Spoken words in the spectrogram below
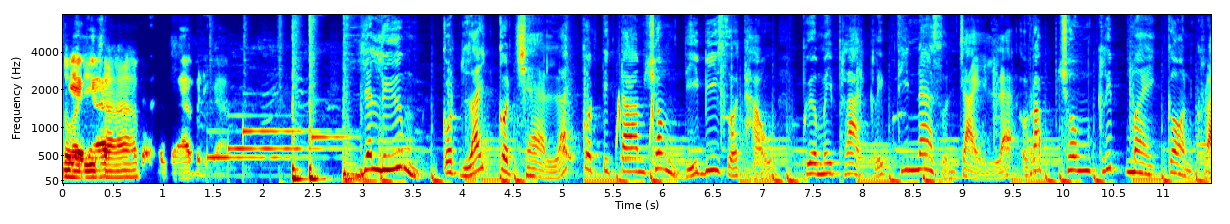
สวัสดีครับครับสวัสดีครับ อย่าลืม กดไลค์กดแชร์และกดติดตามช่องดีบีสัวเถาเพื่อไม่พลาดคลิปที่น่าสนใจและรับชมคลิปใหม่ก่อนใคร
